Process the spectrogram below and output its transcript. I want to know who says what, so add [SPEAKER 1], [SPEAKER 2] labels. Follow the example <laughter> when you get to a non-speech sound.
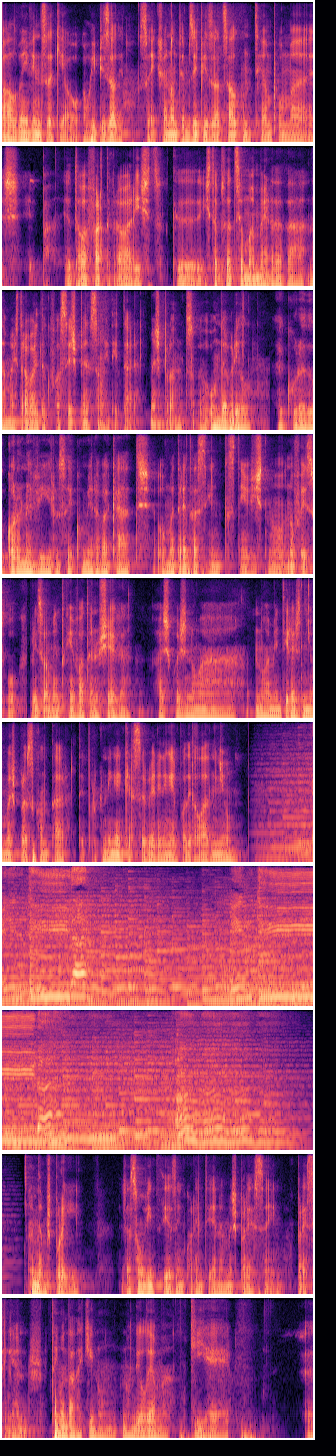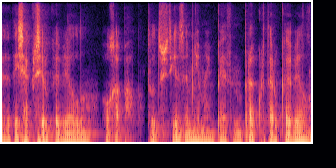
[SPEAKER 1] pessoal, bem-vindos aqui ao, ao, episódio. Sei que já não temos episódios há algum tempo, mas epá, eu estava farto de gravar isto. Que isto, apesar de ser uma merda, dá, dá mais trabalho do que vocês pensam editar. Mas pronto, 1 de Abril, a cura do coronavírus é comer abacates, ou uma treta assim que se tem visto no, no Facebook, principalmente quem vota no Chega. Acho que hoje não há, não há mentiras nenhumas para se contar, até porque ninguém quer saber e ninguém pode ir a lado nenhum. Mentira, mentira. Andamos por aí. Já são 20 dias em quarentena, mas parecem, parecem anos. Tenho andado aqui num, num dilema que é uh, deixar crescer o cabelo ou rapá-lo. Todos os dias a minha mãe pede-me para cortar o cabelo,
